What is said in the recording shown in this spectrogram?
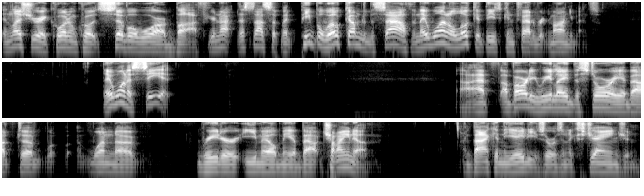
unless you're a quote unquote Civil War buff, you're not. That's not. something. But people will come to the South and they want to look at these Confederate monuments. They want to see it. Uh, I've I've already relayed the story about uh, one uh, reader emailed me about China and back in the 80s, there was an exchange, and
